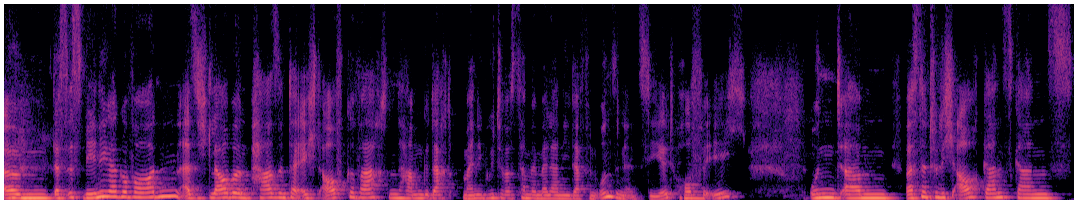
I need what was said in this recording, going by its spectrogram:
Ähm, das ist weniger geworden. Also ich glaube, ein paar sind da echt aufgewacht und haben gedacht, meine Güte, was haben wir Melanie da für einen Unsinn erzählt, mhm. hoffe ich. Und ähm, was natürlich auch ganz, ganz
